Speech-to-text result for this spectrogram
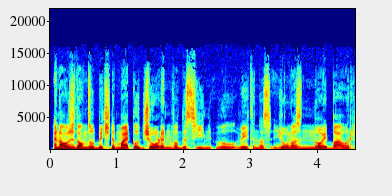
En als je dan zo'n beetje de Michael Jordan van de scene wil weten, dat is Jonas Neubauer.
